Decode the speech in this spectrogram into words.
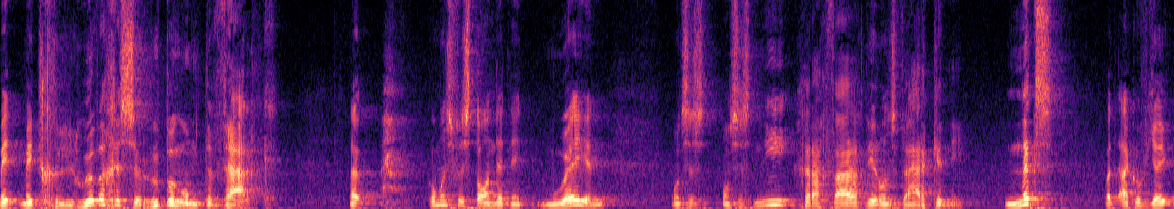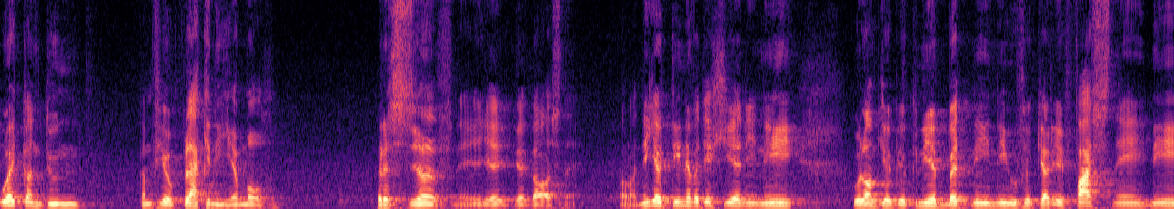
met met gelowiges se roeping om te werk. Nou kom ons verstaan dit net mooi en ons is ons is nie geregverdig deur ons werke nie. Niks wat ek of jy ooit kan doen kan vir jou plek in die hemel reserve nie. Jy, jy daar's nie. Alraai, nie jou tiene wat jy gee nie, nie hoe lank jy op jou knieë bid nie, nie hoeveel keer jy vas nie, nie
